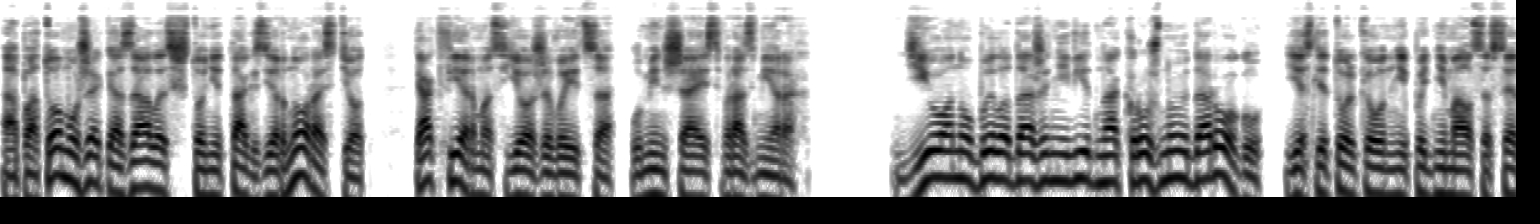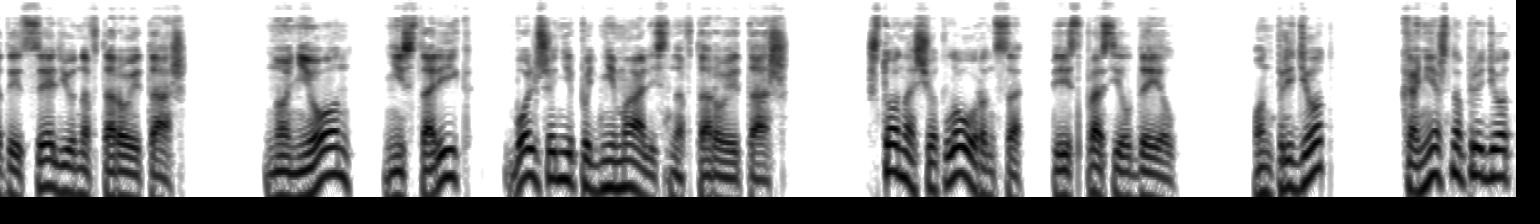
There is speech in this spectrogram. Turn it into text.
А потом уже казалось, что не так зерно растет, как ферма съеживается, уменьшаясь в размерах. Диону было даже не видно окружную дорогу, если только он не поднимался с этой целью на второй этаж. Но ни он, ни старик больше не поднимались на второй этаж. «Что насчет Лоуренса?» — переспросил Дейл. «Он придет?» «Конечно придет.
